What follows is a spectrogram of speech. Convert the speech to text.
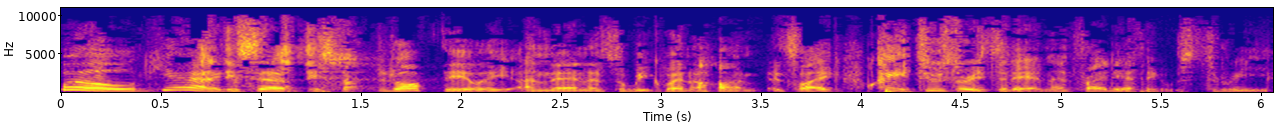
Well, yeah, They, except they started off daily, and then as the week went on, it's like, okay, two stories today, and then Friday, I think it was three.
